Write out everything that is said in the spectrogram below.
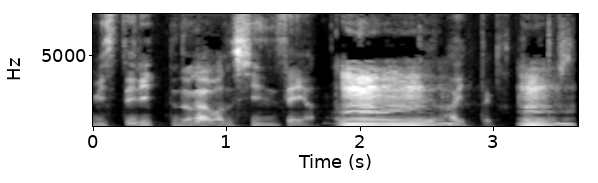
ミステリーっていうのがまず新鮮やったって入ったきっかうけとし。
